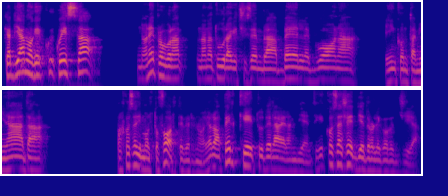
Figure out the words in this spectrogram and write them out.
Capiamo che questa non è proprio una, una natura che ci sembra bella e buona e incontaminata, qualcosa di molto forte per noi. Allora, perché tutelare l'ambiente? Che cosa c'è dietro l'ecologia?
